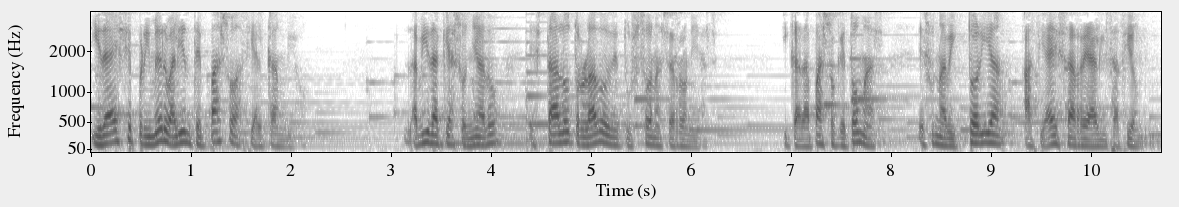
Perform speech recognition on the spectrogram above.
y da ese primer valiente paso hacia el cambio. La vida que has soñado está al otro lado de tus zonas erróneas y cada paso que tomas es una victoria hacia esa realización.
